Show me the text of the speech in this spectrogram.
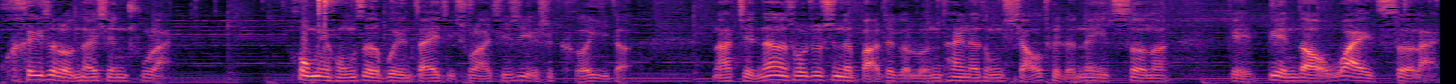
黑色的轮胎先出来，后面红色的部件在一起出来，其实也是可以的。那简单的说就是呢，把这个轮胎呢从小腿的内侧呢给变到外侧来，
